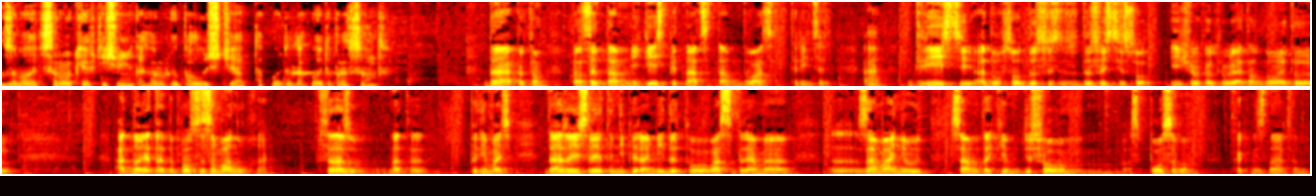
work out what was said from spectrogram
называют сроки, в течение которых вы получите такой-то, такой-то процент. Да, потом процент там не 10, 15, там 20, 30, а 200, от 200 до 600, до 600. И еще калькулятор. Ну, это... Одно это, это просто замануха. Сразу надо понимать. Даже если это не пирамида, то вас прямо э, заманивают самым таким дешевым способом как не знаю, там,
